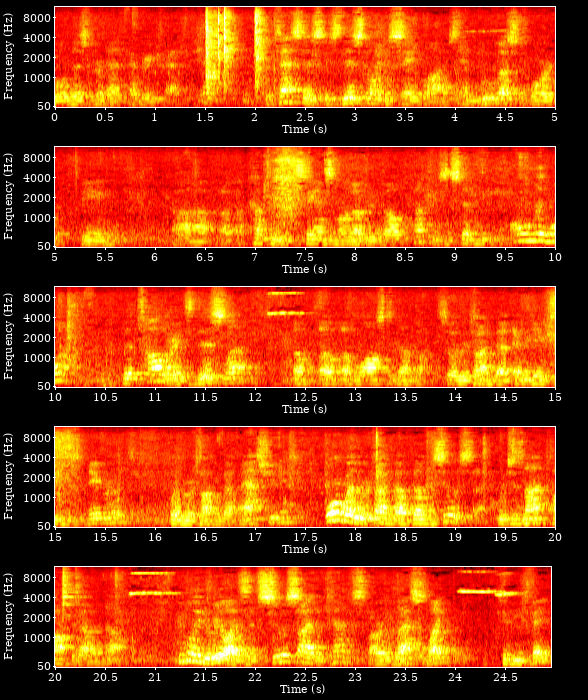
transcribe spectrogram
will this prevent every tragedy? The test is, is this going to save lives and move us toward being uh, a, a country that stands among other developed countries instead of the only one that tolerates this level of, of, of loss to gun violence? So we're talking about everyday shootings in neighborhoods, whether we're talking about mass shootings, or whether we're talking about gun suicide, which is not talked about enough. People need to realize that suicide attempts are less likely to be fatal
